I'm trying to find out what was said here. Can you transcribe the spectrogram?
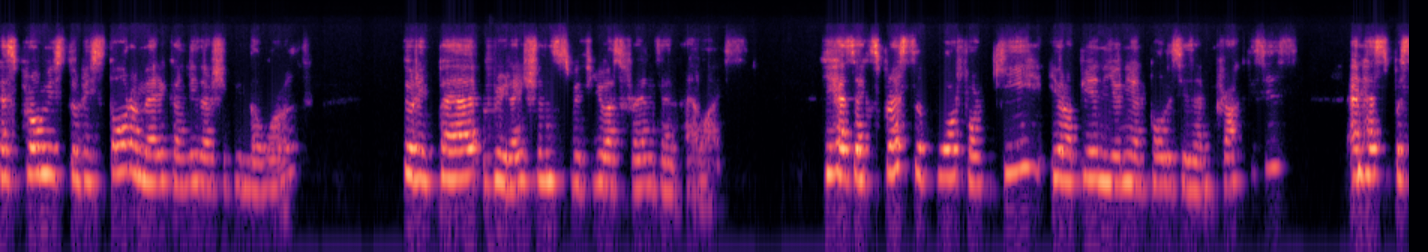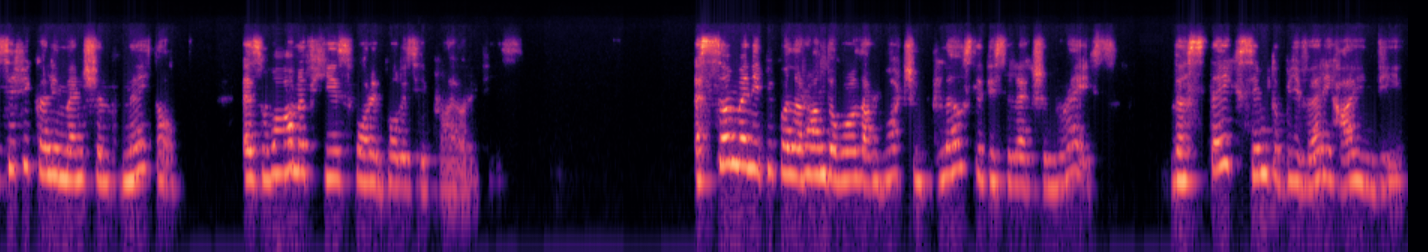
has promised to restore American leadership in the world, to repair relations with US friends and allies. He has expressed support for key European Union policies and practices, and has specifically mentioned NATO as one of his foreign policy priorities. As so many people around the world are watching closely this election race, the stakes seem to be very high indeed.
